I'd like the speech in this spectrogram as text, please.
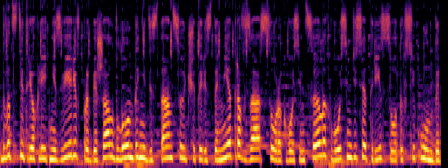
23-летний Зверев пробежал в Лондоне дистанцию 400 метров за 48,83 секунды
